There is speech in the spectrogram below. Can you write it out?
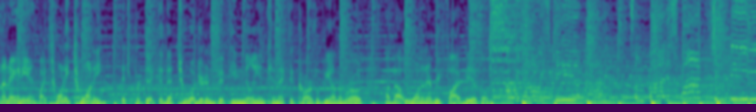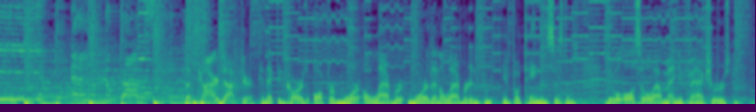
Ananian. By 2020, it's predicted that 250 million connected cars will be on the road, about one in every five vehicles. The Car Doctor. Connected cars offer more elaborate, more than elaborate inf- infotainment systems. They will also allow manufacturers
